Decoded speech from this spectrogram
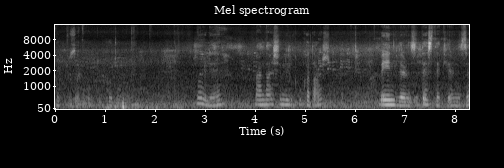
Çok güzel oldu. Kocaman. Böyle. Benden şimdilik bu kadar. Beğenilerinizi, desteklerinizi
